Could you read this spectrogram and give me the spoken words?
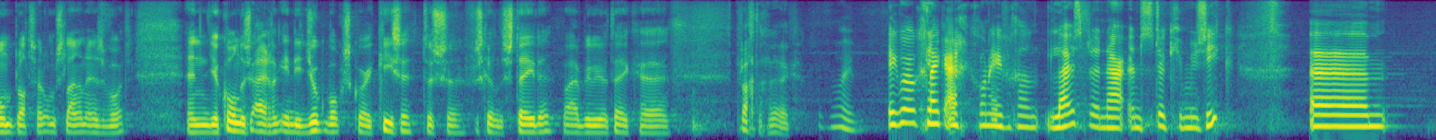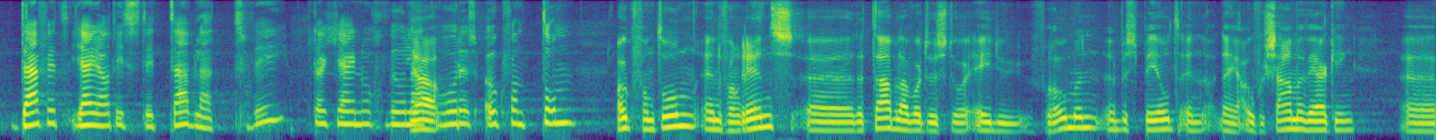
ombladzijden omslaan enzovoort. En je kon dus eigenlijk in die jukebox kon je kiezen tussen verschillende steden waar bibliotheek... eh, prachtig werk. Mooi. Ik wil ook gelijk eigenlijk gewoon even gaan luisteren naar een stukje muziek. Ehm, David, jij had iets, de Tabla 2, dat jij nog wil Ja. laten horen. Is ook van Ton. Ook van Ton en van Rens. Eh, de tabla wordt dus door Edu Vromen eh, bespeeld. En nou ja, over samenwerking, eh,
